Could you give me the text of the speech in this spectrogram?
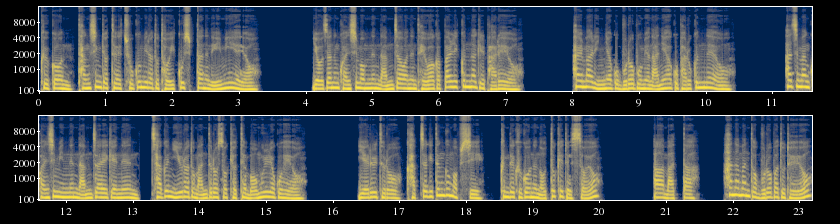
그건 당신 곁에 조금이라도 더 있고 싶다는 의미예요. 여자는 관심 없는 남자와는 대화가 빨리 끝나길 바래요. 할 말 있냐고 물어보면 아니하고 바로 끝내요. 하지만 관심 있는 남자에게는 작은 이유라도 만들어서 곁에 머물려고 해요. 예를 들어 갑자기 뜬금없이 근데 그거는 어떻게 됐어요? 아, 맞다. 하나만 더 물어봐도 돼요?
